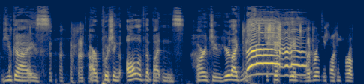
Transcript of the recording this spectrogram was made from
you guys are pushing all of the buttons, aren't you? You're like, just, just, just being "Ah!" deliberately fucking pro-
